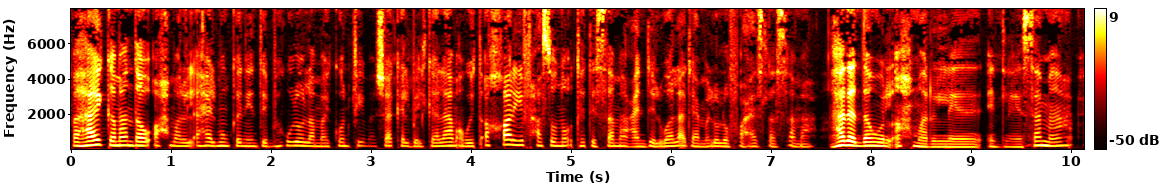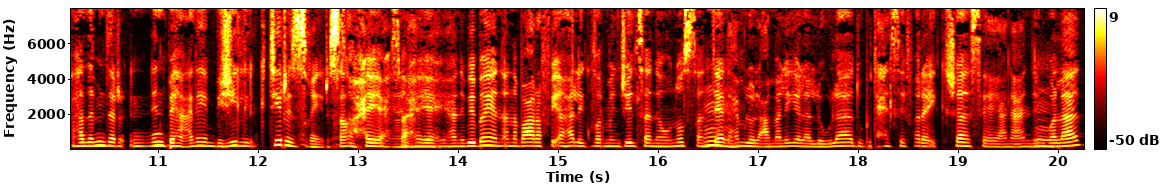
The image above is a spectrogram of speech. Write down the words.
فهاي كمان ضوء أحمر الأهل ممكن ينتبهوا له لما يكون في مشاكل بالكلام أو يتأخر يفحصوا نقطة السمع عند الولد يعملوا له فحص للسمع هذا الضوء الأحمر اللي, اللي سمع هذا بنقدر ننتبه عليه بجيل كتير صغير صح؟ صحيح يعني- صحيح يعني ببين أنا بعرف في اهالي أكبر من جيل سنة ونص سنتين مم. عملوا العملية للأولاد وبتحسي فرق شاسع يعني عند مم. الولد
